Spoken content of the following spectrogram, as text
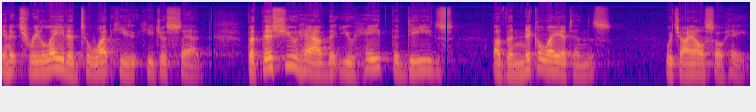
and it's related to what he, he just said. But this you have that you hate the deeds of the Nicolaitans, which I also hate.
